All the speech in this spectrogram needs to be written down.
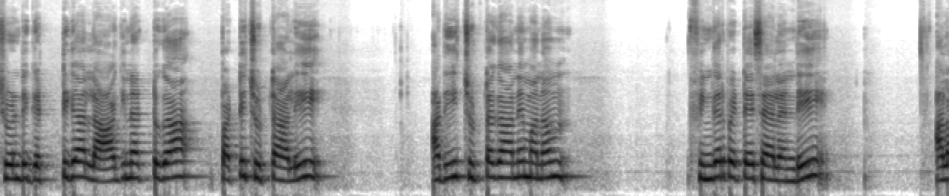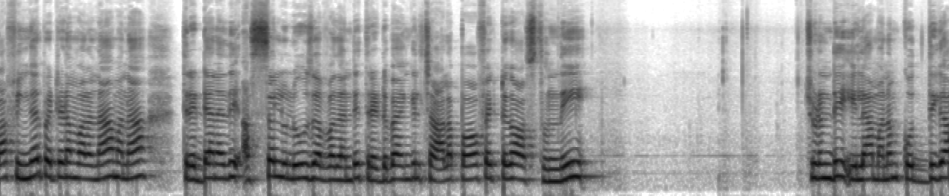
చూడండి గట్టిగా లాగినట్టుగా పట్టి చుట్టాలి. అది చుట్టగానే మనం ఫింగర్ పెట్టేసేయాలండి. అలా ఫింగర్ పెట్టడం వలన మన థ్రెడ్ అనేది అస్సలు లూజ్ అవ్వదండి. థ్రెడ్ బ్యాంగిల్ చాలా పర్ఫెక్ట్గా వస్తుంది. చూడండి ఇలా మనం కొద్దిగా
